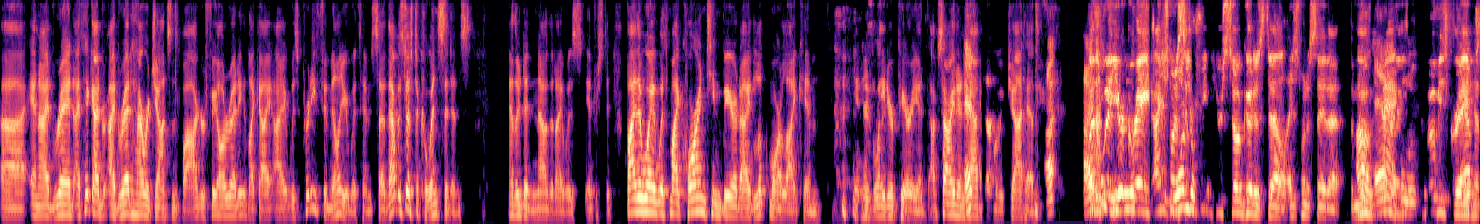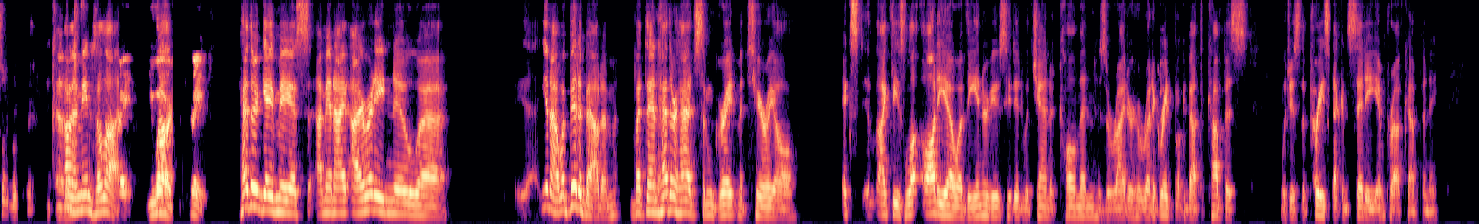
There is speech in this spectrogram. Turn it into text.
uh, and i'd read i think I'd, I'd read howard johnson's biography already like I, I was pretty familiar with him so that was just a coincidence heather didn't know that i was interested by the way with my quarantine beard i look more like him in his later period i'm sorry i didn't have that when we shot him I, By the way, you you're great. I just want to say you're so good as Del. I just want to say that the Oh, movie, thanks. the movie's great. Absolutely. And oh that means a lot great. You Well- are great. Heather gave me a. I mean, I, I already knew, uh, you know, a bit about him, but then Heather had some great material, ex- like these audio of the interviews he did with Janet Coleman, who's a writer who wrote a great book about the Compass, which is the pre Second City improv company.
